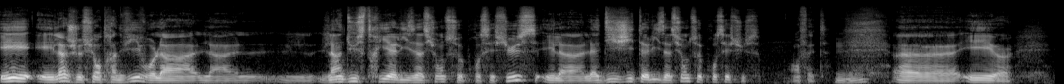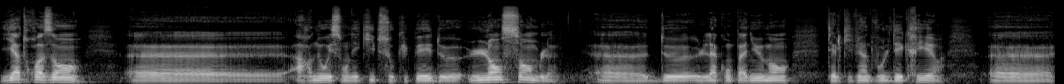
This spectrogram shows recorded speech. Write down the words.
Et, là, je suis en train de vivre l'industrialisation de ce processus et la, digitalisation de ce processus, en fait. Mhm. Euh, et euh, il y a trois ans, euh, Arnaud et son équipe s'occupaient de l'ensemble de l'accompagnement tel qu'il vient de vous le décrire, de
